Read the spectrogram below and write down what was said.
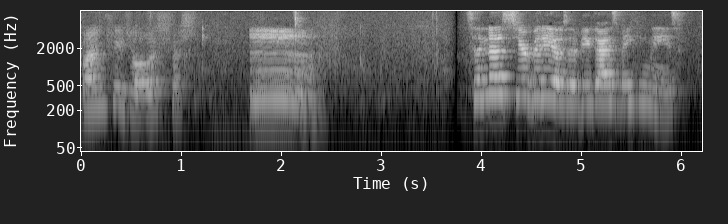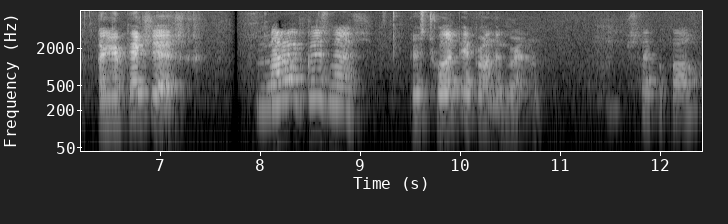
Crunchy delicious. Mmm. Send us your videos of you guys making these. And your pictures. Merry Christmas. There's toilet paper on the ground. Typical.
